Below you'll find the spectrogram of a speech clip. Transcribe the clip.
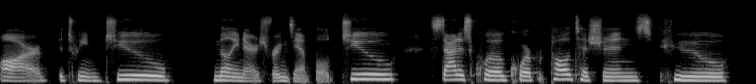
are between two millionaires, for example, two status quo corporate politicians who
